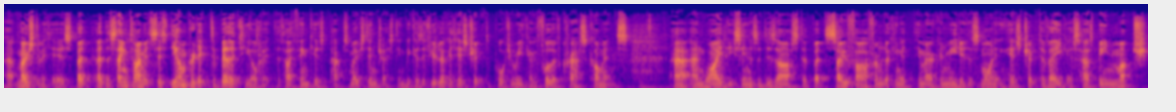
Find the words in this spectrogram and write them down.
Uh, most of it is, but at the same time, it's just the unpredictability of it that I think is perhaps most interesting. Because if you look at his trip to Puerto Rico, full of crass comments. Uh, and widely seen as a disaster. But so far, from looking at the American media this morning, his trip to Vegas has been much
